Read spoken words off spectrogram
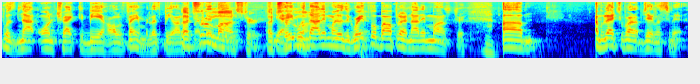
was not on track to be a Hall of Famer. Let's be honest. A true monster. A yeah, true he was not. monster. A, he was a great football player, not a monster. Um, I'm glad you brought up Jaylon Smith.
